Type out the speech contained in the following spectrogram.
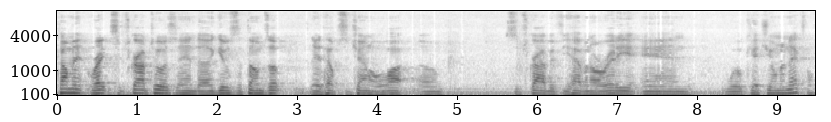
Comment, rate, subscribe to us, and uh, give us a thumbs up. It helps the channel a lot. Um, subscribe if you haven't already, and we'll catch you on the next one.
